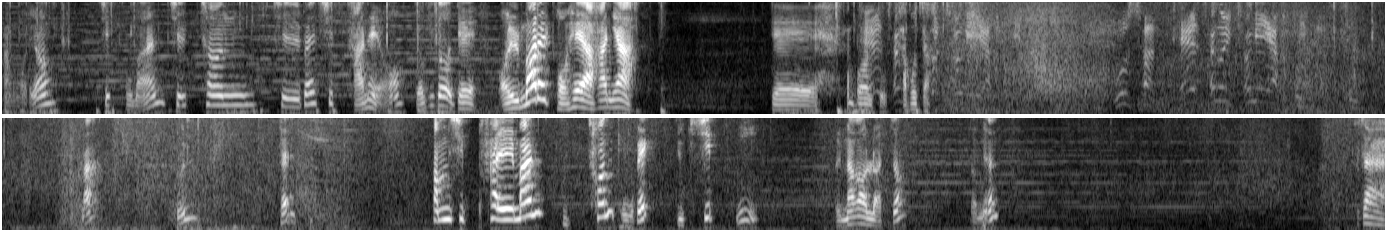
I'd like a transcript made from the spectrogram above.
방어력. 19만 7,714네요. 여기서 이제 얼마를 더 해야 하냐? 이제 한번 또 가보자. 하나, 둘, 셋. 38만 9,562. 얼마가 올랐죠? 그러면 보자.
